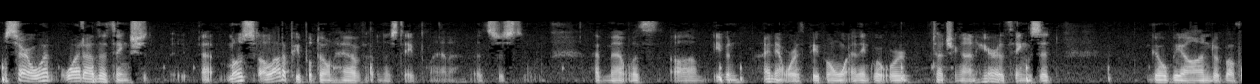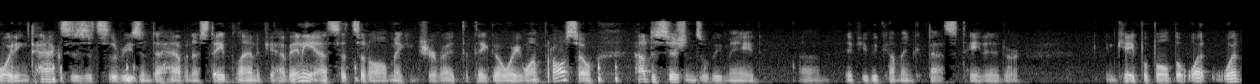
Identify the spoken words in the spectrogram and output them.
Well, Sarah, what what other things should uh, most a lot of people don't have an estate plan. It's just I've met with um, even high net worth people. and I think what we're touching on here are things that go beyond avoiding taxes. It's the reason to have an estate plan if you have any assets at all, making sure right that they go where you want, but also how decisions will be made um, if you become incapacitated or incapable, but what what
